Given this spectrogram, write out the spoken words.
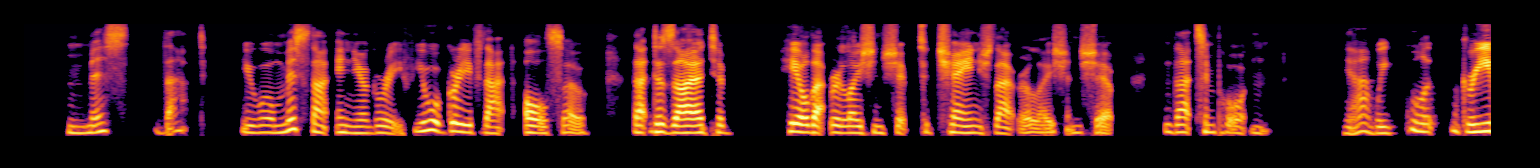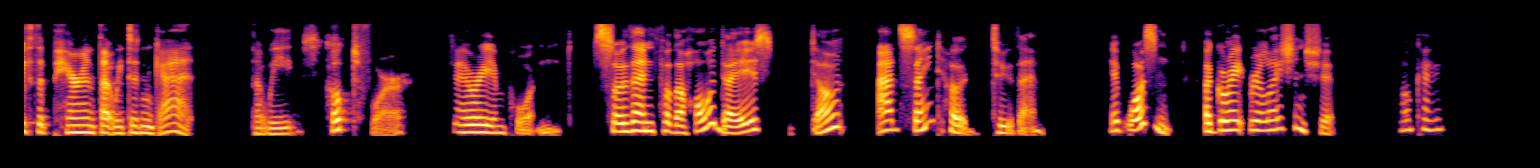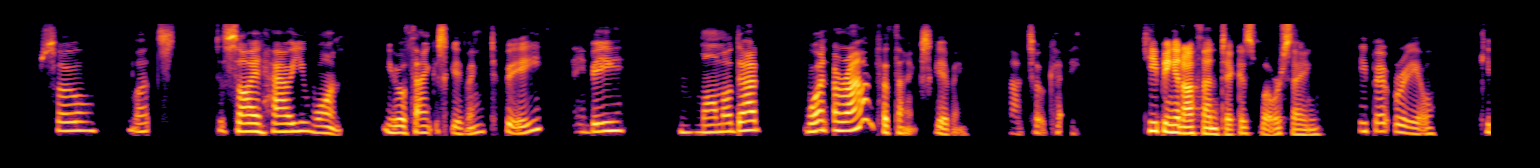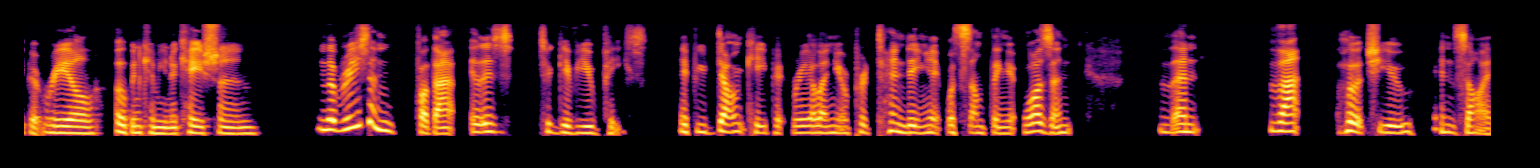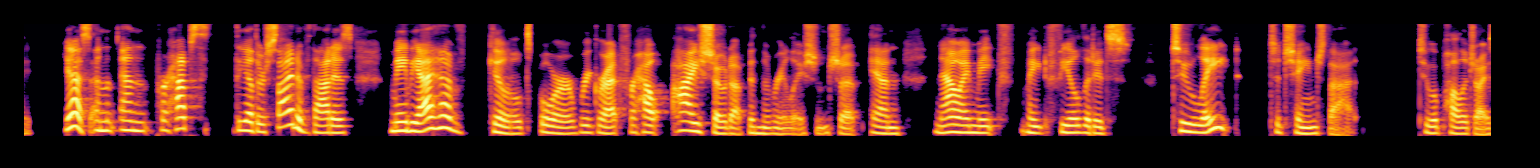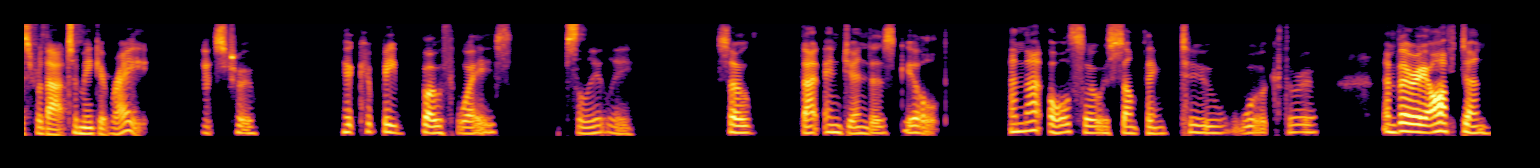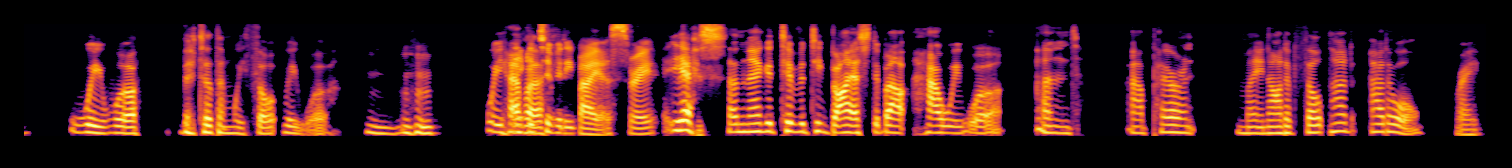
miss that. You will miss that in your grief. You will grieve that also, that desire to heal that relationship, to change that relationship. That's important. Yeah, we will grieve the parent that we didn't get, that we hoped for. Very important. So then for the holidays, don't add sainthood to them. It wasn't a great relationship. Okay. So let's decide how you want your Thanksgiving to be. Maybe mom or dad weren't around for Thanksgiving. That's okay. Keeping it authentic is what we're saying. Keep it real. Keep it real, open communication. The reason for that is to give you peace. if you don't keep it real and you're pretending it was something it wasn't, then that hurts you inside. Yes, and and perhaps the other side of that is maybe I have guilt or regret for how I showed up in the relationship and now I might might feel that it's too late to change that, to apologize for that, to make it right. That's true. It could be both ways. Absolutely. So that engenders guilt. And that also is something to work through. And very often we were better than we thought we were. Mm-hmm. We have negativity a, bias, right? Yes, a negativity bias about how we were. And our parent may not have felt that at all. Right.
